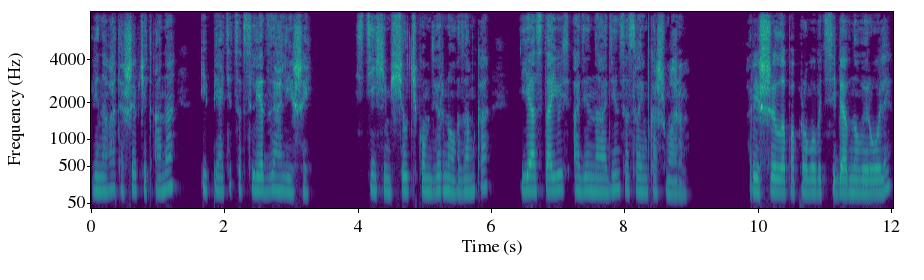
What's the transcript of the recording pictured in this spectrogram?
Виновато шепчет она и пятится вслед за Алишей. С тихим щелчком дверного замка я остаюсь один на один со своим кошмаром. Решила попробовать себя в новой роли?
